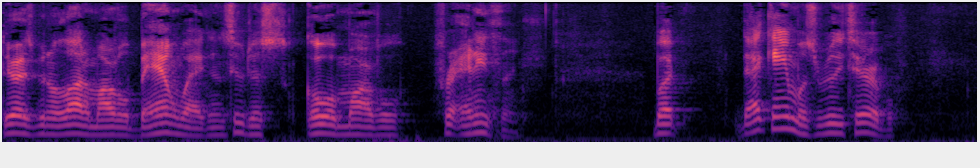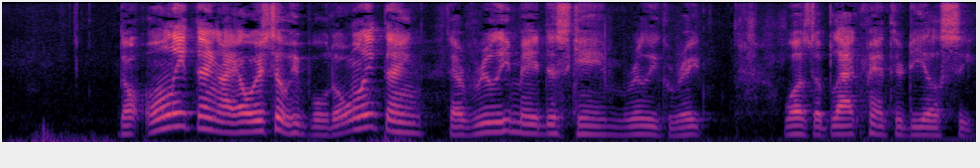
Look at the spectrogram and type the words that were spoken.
there has been a lot of Marvel bandwagons who just go with Marvel for anything. But that game was really terrible. The only thing I always tell people, the only thing that really made this game really great was the Black Panther DLC.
